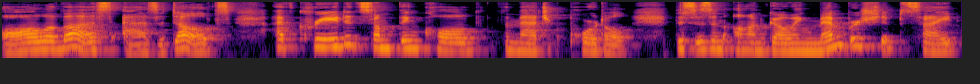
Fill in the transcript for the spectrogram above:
all of us as adults, I've created something called the Magic Portal. This is an ongoing membership site,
